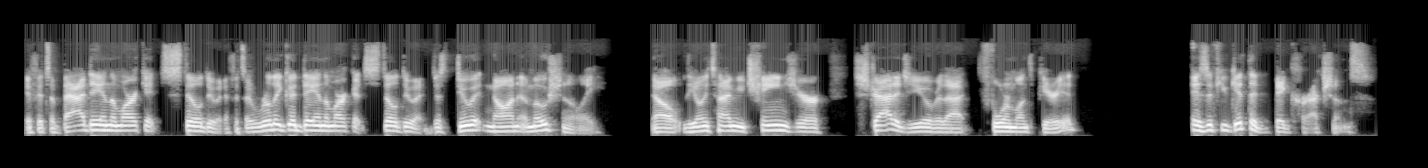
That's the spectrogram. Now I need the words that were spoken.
If it's a bad day in the market, still do it. If it's a really good day in the market, still do it. Just do it non emotionally. Now, the only time you change your strategy over that four month period is if you get the big corrections,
